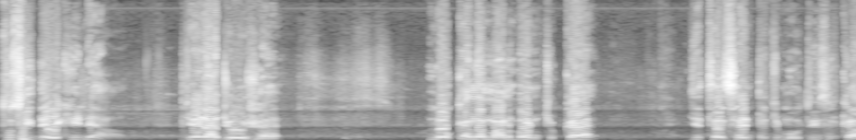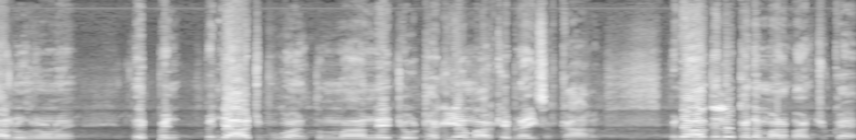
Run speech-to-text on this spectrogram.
ਤੁਸੀਂ ਦੇਖ ਹੀ ਲਿਆ ਜਿਹੜਾ ਜੋਸ਼ ਹੈ। ਲੋਕਾਂ ਦਾ ਮਨ ਬਣ ਚੁੱਕਾ ਹੈ, ਜਿੱਥੇ ਸੈਂਟਰ 'ਚ ਮੋਦੀ ਸਰਕਾਰ ਨੂੰ ਹਰਾਉਣਾ ਹੈ। ਤੇ ਪੰਜਾਬ 'ਚ ਭਗਵੰਤ ਮਾਨ ਨੇ ਜੋ ਠੱਗੀਆਂ ਮਾਰ ਕੇ ਬਣਾਈ ਸਰਕਾਰ ਪੰਜਾਬ ਦੇ ਲੋਕਾਂ ਦਾ ਮਨ ਬਣ ਚੁੱਕਾ ਹੈ।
